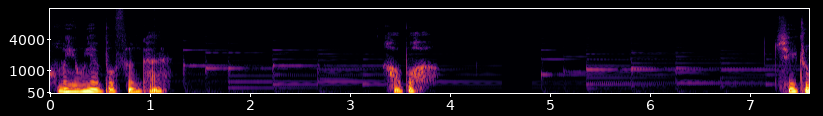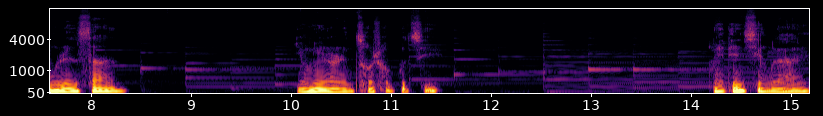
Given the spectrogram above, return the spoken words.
我们永远不分开，好不好？”曲终人散，永远让人措手不及。每天醒来，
